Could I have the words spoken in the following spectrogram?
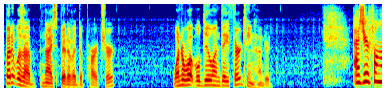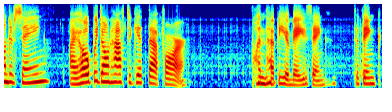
but it was a nice bit of a departure. Wonder what we'll do on day 1300. As you're fond of saying, I hope we don't have to get that far. Wouldn't that be amazing? To think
